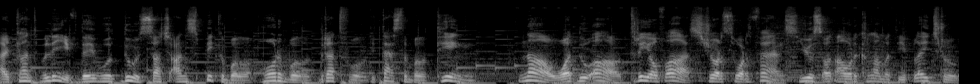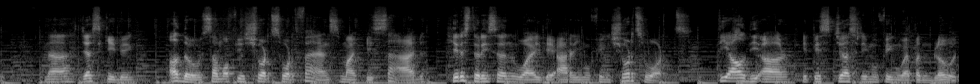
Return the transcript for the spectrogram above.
I can't believe they would do such unspeakable, horrible, dreadful, detestable thing. Now, what do all three of us short sword fans use on our Calamity playthrough? Nah, just kidding. Although some of you short sword fans might be sad, here's the reason why they are removing short swords. TLDR, it is just removing weapon bloat.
